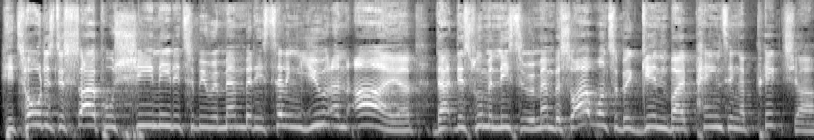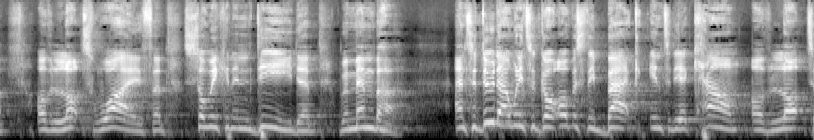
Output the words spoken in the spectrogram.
He told his disciples she needed to be remembered. He's telling you and I uh, that this woman needs to remember. So I want to begin by painting a picture of Lot's wife uh, so we can indeed uh, remember her. And to do that, we need to go obviously back into the account of Lot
